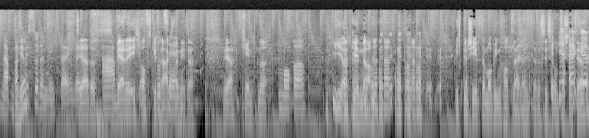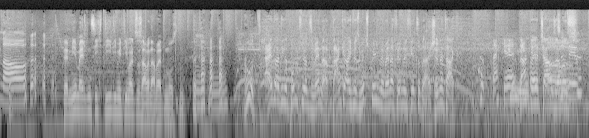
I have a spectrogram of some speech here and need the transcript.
knapp. Was Ja. bist du denn nicht eigentlich? Tja, das Arzt, werde ich oft gefragt, Dozent. Anita. Ja, Klempner. Mobber. ja genau. Ich bin Chef der Mobbing-Hotline, Anita. Das ist der Ja, Unterschied. Ja, genau. Bei mir melden sich die, die mit dir mal zusammenarbeiten mussten. Gut, eindeutiger Punkt für uns Männer. Danke euch fürs Mitspielen. Wir Männer führen mit 4 zu 3. Schönen Tag. Danke. Danke, ciao, servus. Tschüssi.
